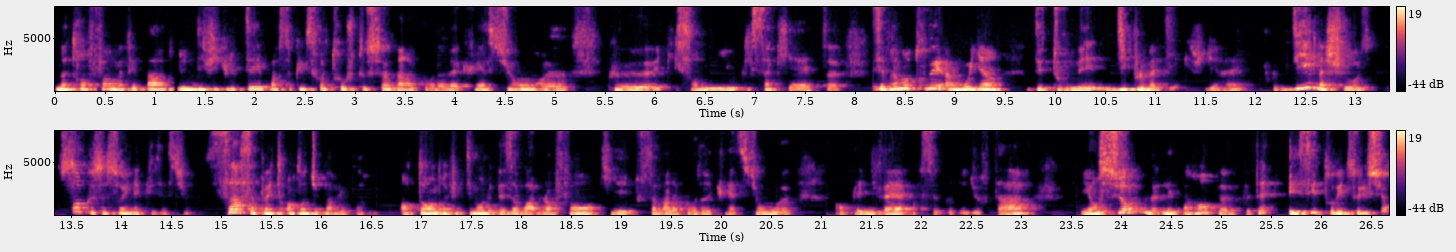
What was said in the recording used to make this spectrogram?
notre enfant m'a fait part d'une difficulté parce qu'il se retrouve tout seul dans la cour de récréation, euh, qu'il s'ennuie ou qu'il s'inquiète. C'est vraiment trouver un moyen détourné, diplomatique, je dirais, pour dire la chose sans que ce soit une accusation. Ça, ça peut être entendu par le parent. Entendre effectivement le désarroi de l'enfant qui est tout seul dans la cour de récréation euh, en plein hiver parce qu'il y a du retard. Et ensemble, les parents peuvent peut-être essayer de trouver une solution.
